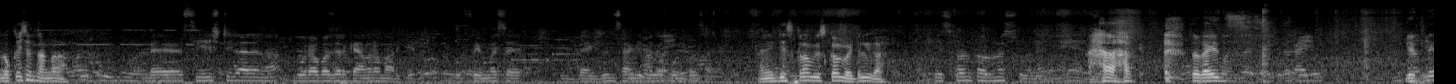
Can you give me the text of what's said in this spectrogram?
लोकेशन सांगा ना. सी एस टीला आलं ना बोरा बाजार कॅमेरा मार्केट खूप फेमस आहे. बॅगजून सांगितलं तर कोण पण सांग. आणि डिस्काउंट विस्काउंट भेटेल का? डिस्काउंट करूनच तुला तो काहीच घेतले?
